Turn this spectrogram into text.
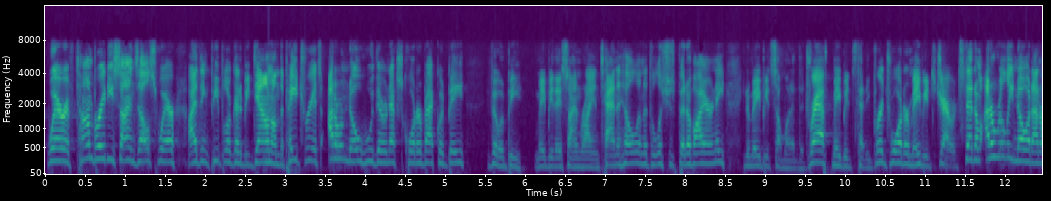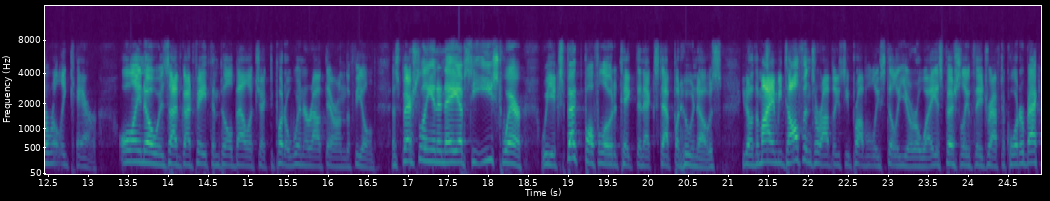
where if Tom Brady signs elsewhere, I think people are going to be down on the Patriots. I don't know who their next quarterback would be if it would be maybe they sign Ryan Tannehill in a delicious bit of irony. You know, maybe it's someone in the draft, maybe it's Teddy Bridgewater, maybe it's Jarrett Stidham. I don't really know it. I don't really care. All I know is I've got faith in Bill Belichick to put a winner out there on the field, especially in an AFC East where we expect Buffalo to take the next step, but who knows? You know, the Miami Dolphins are obviously probably still a year away, especially if they draft a quarterback.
